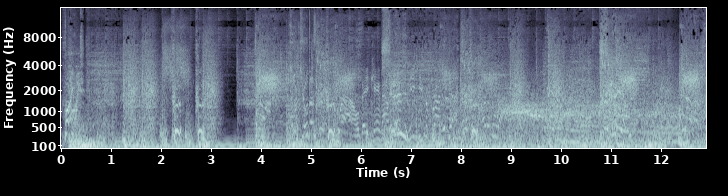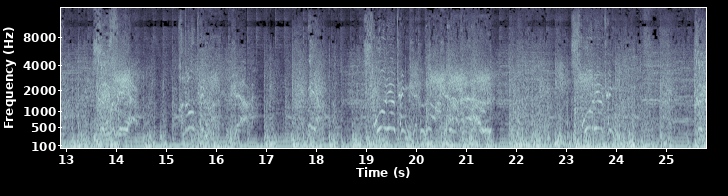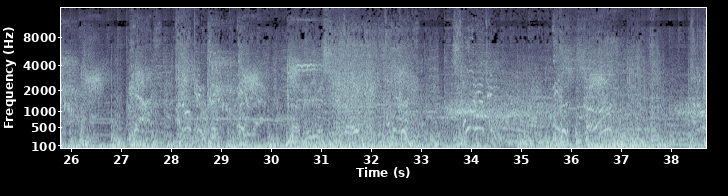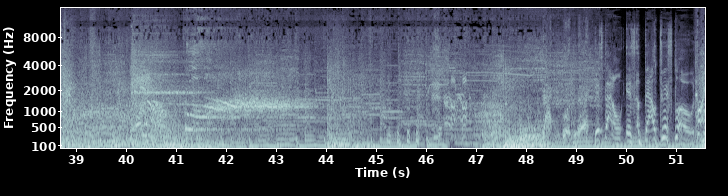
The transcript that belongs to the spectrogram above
Fight! Wow, they came out with a sneaky surprise attack out of the round! Yeah! This battle is about to explode. Fight!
